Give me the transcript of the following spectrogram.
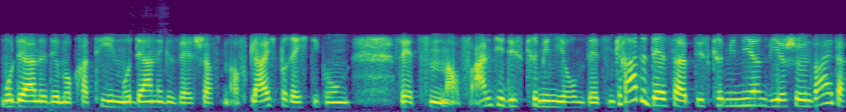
moderne Demokratien, moderne Gesellschaften auf Gleichberechtigung setzen, auf Antidiskriminierung setzen, gerade deshalb diskriminieren wir schön weiter.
